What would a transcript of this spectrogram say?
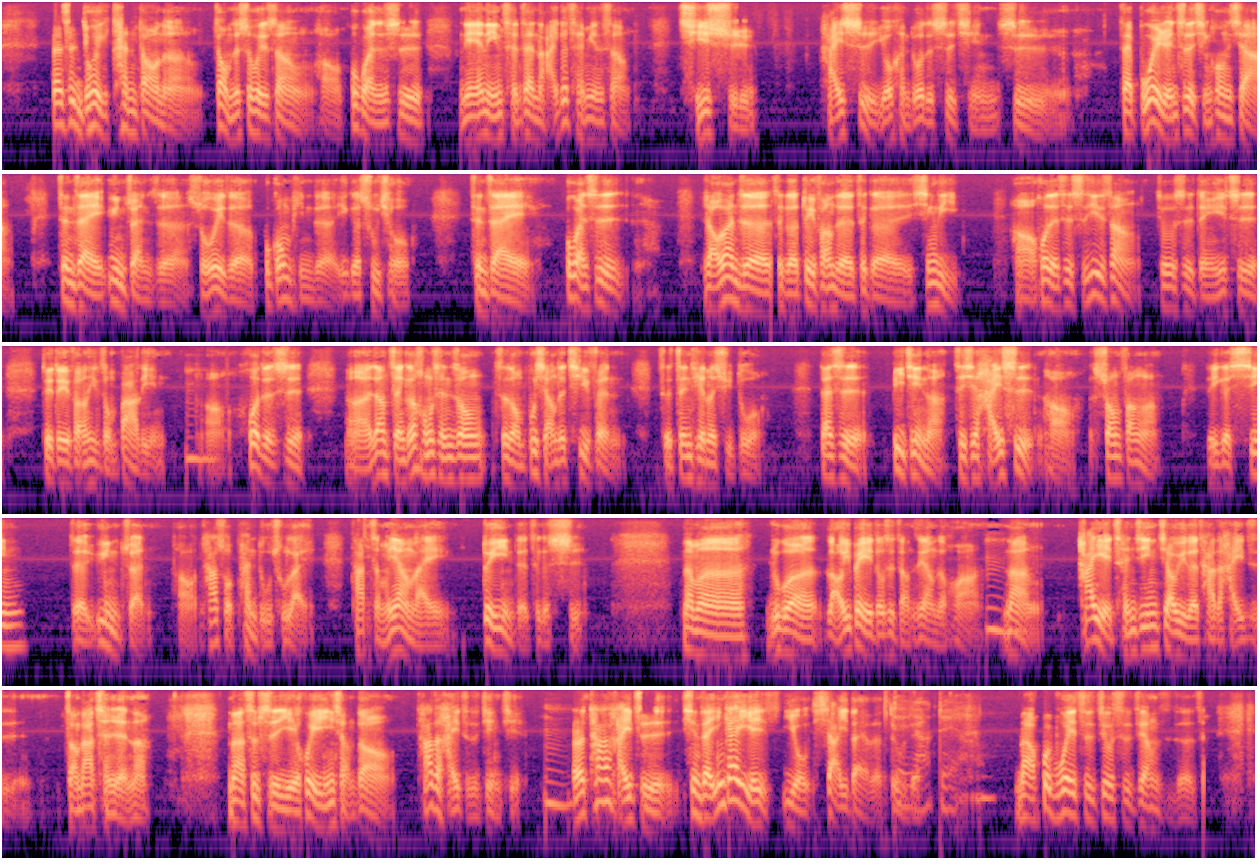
但是你就会看到呢，在我们的社会上，好，不管是年龄层在哪一个层面上，其实还是有很多的事情是在不为人知的情况下，正在运转着所谓的不公平的一个诉求，正在。不管是扰乱着这个对方的这个心理，好，或者是实际上就是等于是对对方一种霸凌，啊，或者是呃让整个红尘中这种不祥的气氛这增添了许多。但是毕竟呢，这些还是好双方啊的一个心的运转，好，他所判读出来，他怎么样来对应的这个事。那么，如果老一辈都是长这样的话，嗯，那他也曾经教育了他的孩子长大成人了，那是不是也会影响到他的孩子的见解？嗯，而他孩子现在应该也有下一代了，对不对？对啊，对啊。那会不会是就是这样子的？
